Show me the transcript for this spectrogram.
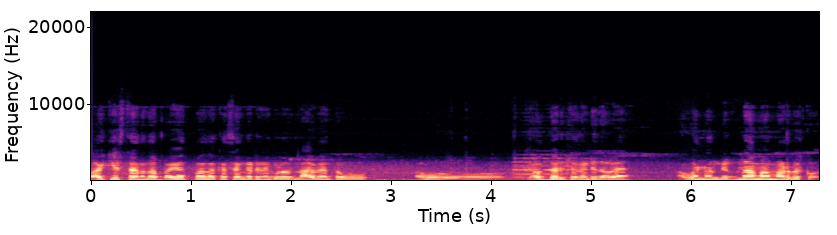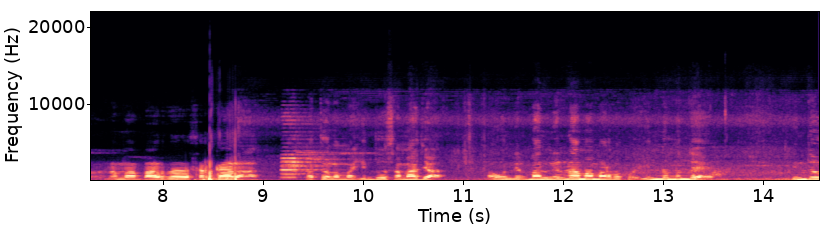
ಪಾಕಿಸ್ತಾನದ ಭಯೋತ್ಪಾದಕ ಸಂಘಟನೆಗಳು ನಾವೇ ಅಂತ ಅವು ಜವಾಬ್ದಾರಿ ತಗೊಂಡಿದ್ದಾವೆ. ಅವನ್ನು ನಿರ್ನಾಮ ಮಾಡಬೇಕು. ನಮ್ಮ ಭಾರತ ಸರ್ಕಾರ ಮತ್ತು ನಮ್ಮ ಹಿಂದೂ ಸಮಾಜ ಅವು ನಿರ್ಮ, ನಿರ್ನಾಮ ಮಾಡಬೇಕು. ಇನ್ನು ಮುಂದೆ ಹಿಂದೂ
